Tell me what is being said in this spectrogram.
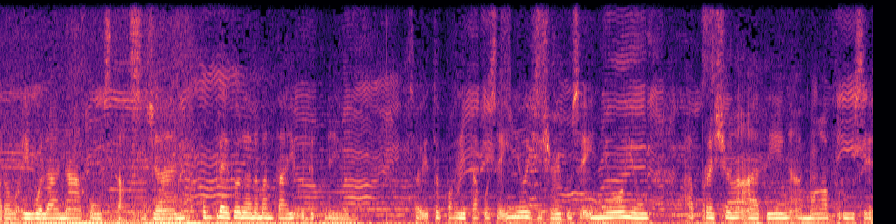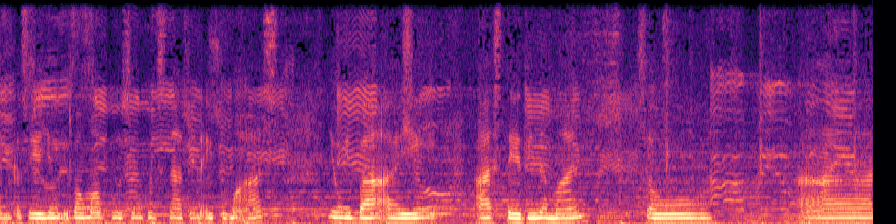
araw ay wala na akong stocks dyan. Kompleto na naman tayo ulit ngayon. So, ito pakita ko sa inyo, i-share ko sa inyo yung uh, presyo ng ating uh, mga frozen. Kasi yung ibang mga frozen goods natin ay tumaas. Yung iba ay uh, steady naman. So, uh,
